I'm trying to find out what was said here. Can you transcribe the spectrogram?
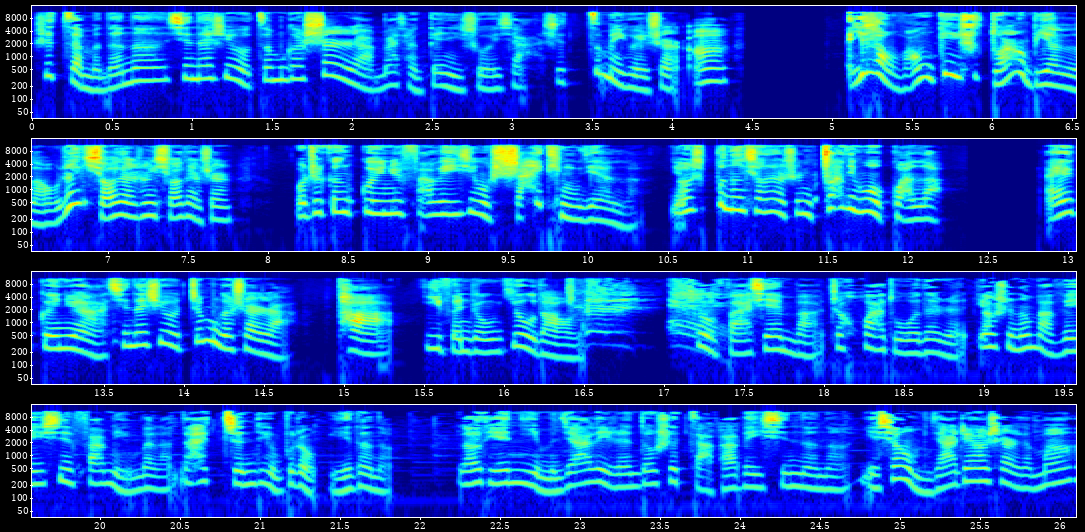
是怎么的呢？现在是有这么个事儿啊，妈想跟你说一下，是这么一回事儿啊。哎，老王，我跟你说多少遍了，我让你小点声，小点声。我这跟闺女发微信，我啥也听不见了。你要是不能小点声，你抓紧给我关了。哎，闺女啊，现在是有这么个事儿啊。啪，一分钟又到了。是我发现吧，这话多的人，要是能把微信发明白了，那还真挺不容易的呢。老铁，你们家里人都是咋发微信的呢？也像我们家这样式儿的吗？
